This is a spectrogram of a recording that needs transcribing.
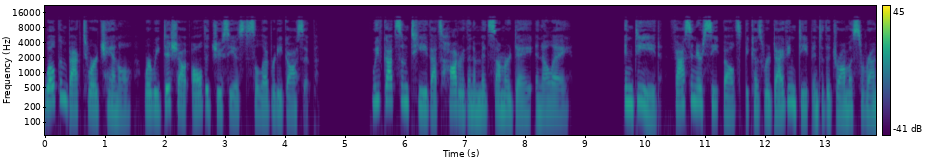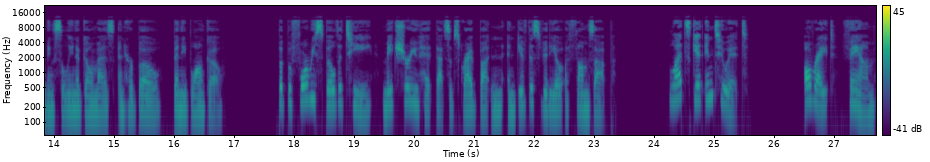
Welcome back to our channel, where we dish out all the juiciest celebrity gossip. We've got some tea that's hotter than a midsummer day in LA. Indeed, fasten your seatbelts because we're diving deep into the drama surrounding Selena Gomez and her beau, Benny Blanco. But before we spill the tea, make sure you hit that subscribe button and give this video a thumbs up. Let's get into it. Alright, fam,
